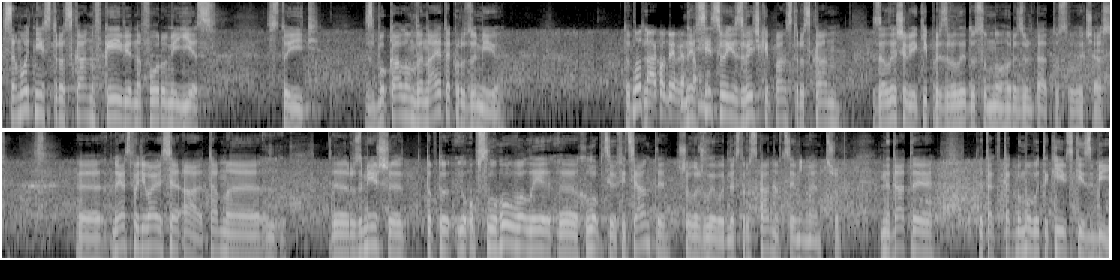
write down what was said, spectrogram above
самотній Строскан в Києві на форумі ЄС стоїть. З бокалом вина, я так розумію. Тобто, Ну так, один не всі свої звички пан Строскан залишив, які призвели до сумного результату свого часу. Е, ну, я сподіваюся, а там. Е, Розумієш, е, тобто обслуговували е, хлопці-офіціанти, що важливо для Строскана в цей момент, щоб не дати, так, так би мовити, київський збій.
